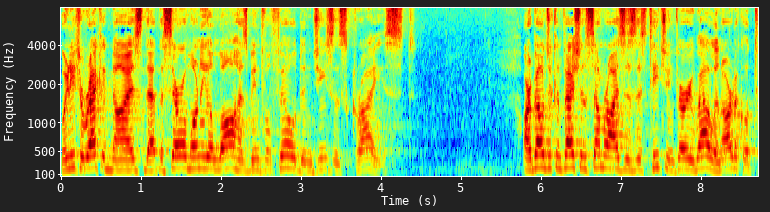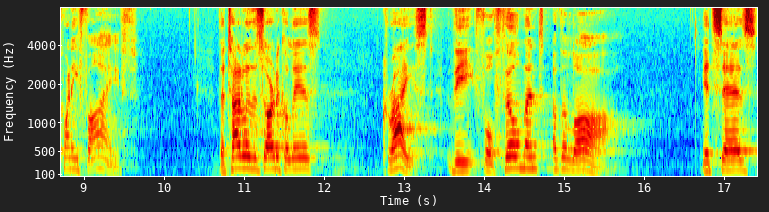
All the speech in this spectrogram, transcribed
We need to recognize that the ceremonial law has been fulfilled in Jesus Christ. Our Belgian Confession summarizes this teaching very well in Article 25. The title of this article is Christ, the Fulfillment of the Law. It says,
